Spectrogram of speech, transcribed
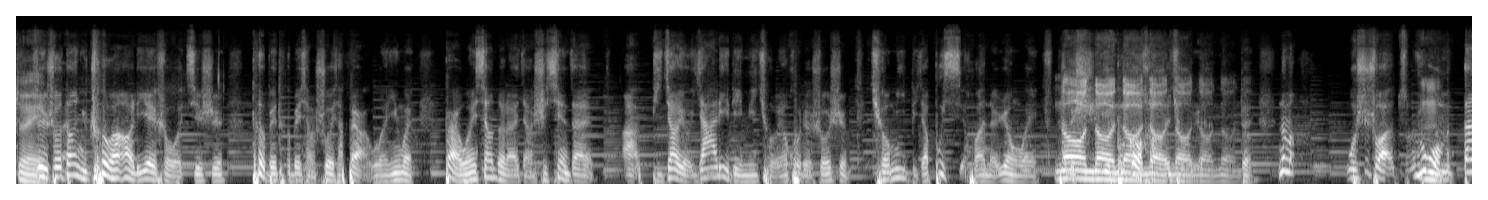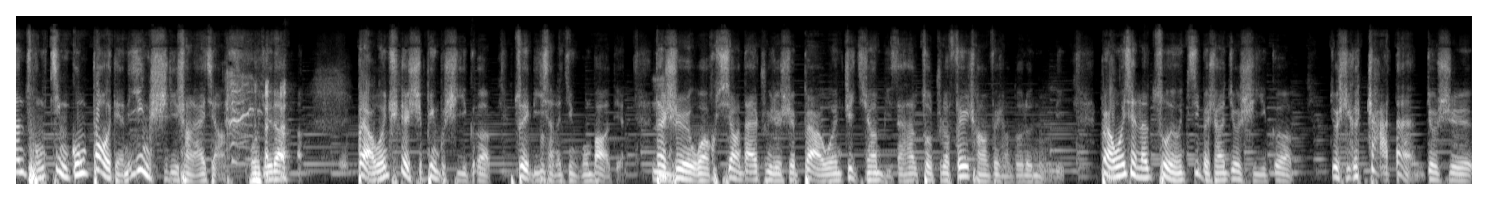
对所以说，当你吹完奥利耶的时候，我其实特别特别想说一下贝尔温，因为贝尔温相对来讲是现在啊比较有压力的一名球员，或者说是球迷比较不喜欢的，认为 No no no no no no no，对，那么我是说啊，如果我嗯们单从进攻爆点的硬实力上来讲，我觉得 贝尔温确实并不是一个最理想的进攻爆点。但嗯是我希望大家注意的是，贝尔温这几场比赛他做出了非常非常多的努力。贝尔温现在的作用基本上就是一个。就是一个炸弹，就是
